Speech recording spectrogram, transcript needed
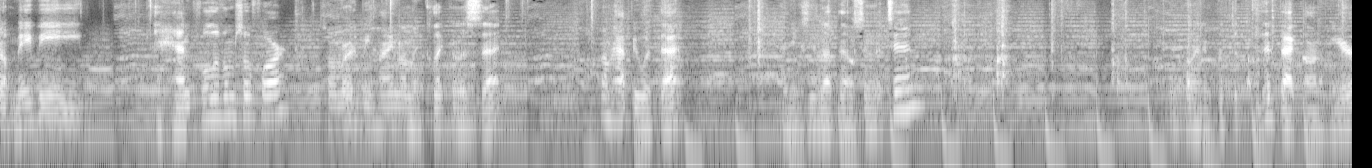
Up maybe a handful of them so far, so I'm already behind on the collecting the set. I'm happy with that. And you can see nothing else in the tin. We'll go ahead and put the lid back on here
